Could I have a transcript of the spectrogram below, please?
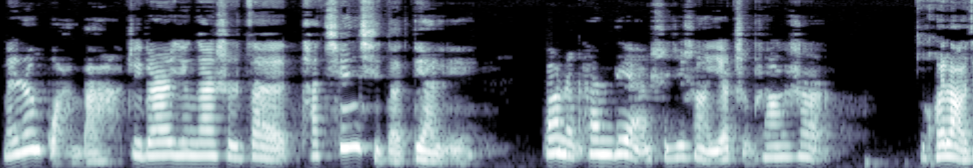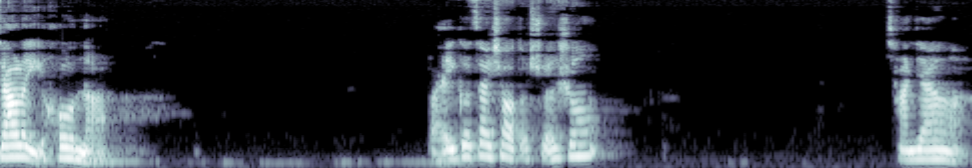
没人管吧？这边应该是在他亲戚的店里帮着看店，实际上也指不上事儿。回老家了以后呢，把一个在校的学生强奸了。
